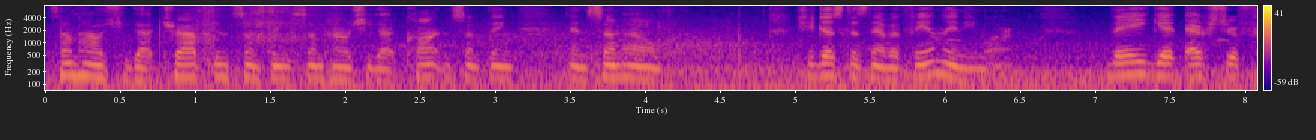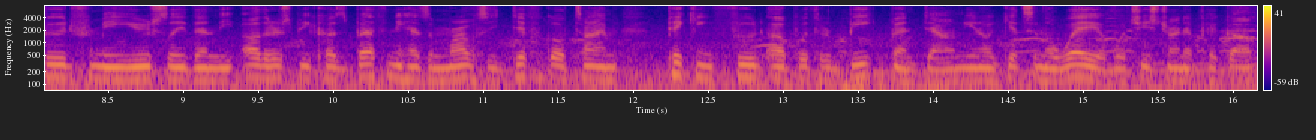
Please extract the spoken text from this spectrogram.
Somehow she got trapped in something, somehow she got caught in something, and somehow she just doesn't have a family anymore they get extra food from me usually than the others because Bethany has a marvelously difficult time picking food up with her beak bent down. You know, it gets in the way of what she's trying to pick up.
